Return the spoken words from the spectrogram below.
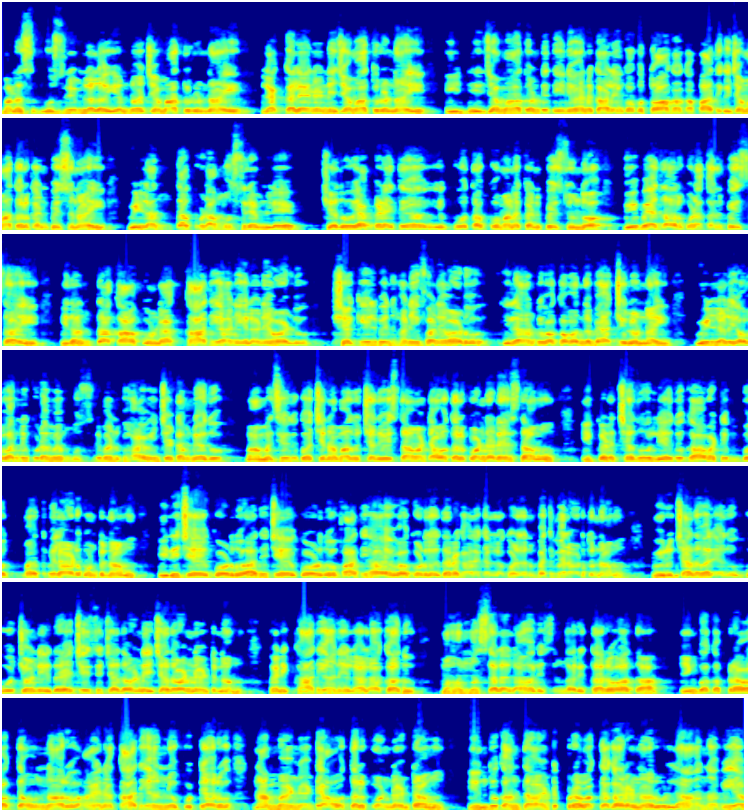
మన ముస్లింలలో ఎన్నో జమాతులు ఉన్నాయి లెక్కలేనన్ని జమాతులు ఉన్నాయి ఈ ఈ జమాతు అంటే దీని వెనకాల ఇంకొక తోకక పాతిక జమాతులు కనిపిస్తున్నాయి. వీళ్ళంతా కూడా ముస్లింలే. చదువు ఎక్కడైతే ఎక్కువ తక్కువ మనకు కనిపిస్తుందో విభేదాలు కూడా కనిపిస్తాయి. ఇదంతా కాకుండా కాదియానీలు అనేవాళ్ళు షకీల్ బిన్ హనీఫ్ అనేవాడు ఇలాంటి ఒక వంద బ్యాచ్లు ఉన్నాయి. వీళ్ళలో ఎవరిని కూడా మేము ముస్లిం అని భావించటం లేదు. మా మసీదుకు వచ్చి నమాజు చదివిస్తామంటే అవతల పొండనేస్తాము ఇక్కడ చదువు లేదు కాబట్టి బతిమిలాడుకుంటున్నాము. ఇది చేయకూడదు అది చేయకూడదు ఫాతిహా ఇవ్వకూడదు దరగాలకు వెళ్ళకూడదు అని బతిమిలాడుతున్నాము. మీరు చదవలేదు కూర్చోండి దయచేసి చదవండి చదవండి అంటున్నాము. కానీ కాది అని అలా కాదు. మహమ్మద్ సల్లాహు అలైస్లం గారి తర్వాత ఇంకొక ప్రవక్త ఉన్నారు. ఆయన కాదియాన్లో పుట్టారు. నమ్మండి అంటే అవతల పొండి అంటాము. ఎందుకంత అంటే ప్రవక్త గారు అన్నారు లా నబియ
